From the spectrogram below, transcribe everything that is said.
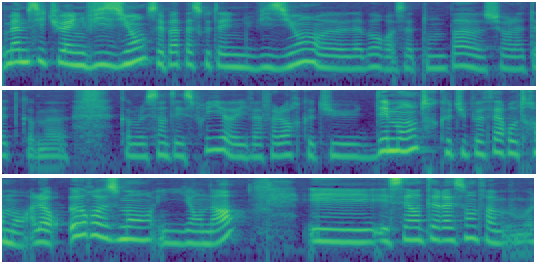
Même si tu as une vision, c'est pas parce que tu as une vision, euh, d'abord ça tombe pas sur la tête comme, euh, le Saint-Esprit, il va falloir que tu démontres que tu peux faire autrement. Alors heureusement, il y en a. Et, c'est intéressant, enfin moi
